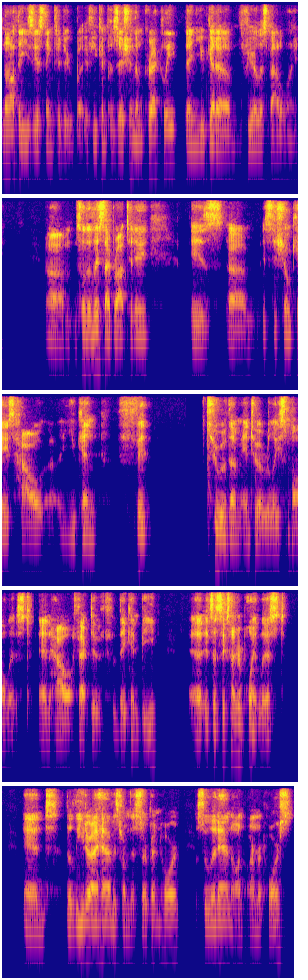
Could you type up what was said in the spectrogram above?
not the easiest thing to do, but if you can position them correctly, then you get a fearless battle line. Um, so the list I brought today is um, it's to showcase how you can fit two of them into a really small list and how effective they can be. Uh, it's a 600 point list, and the leader I have is from the Serpent Horde, Suladan on Armored Horse,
